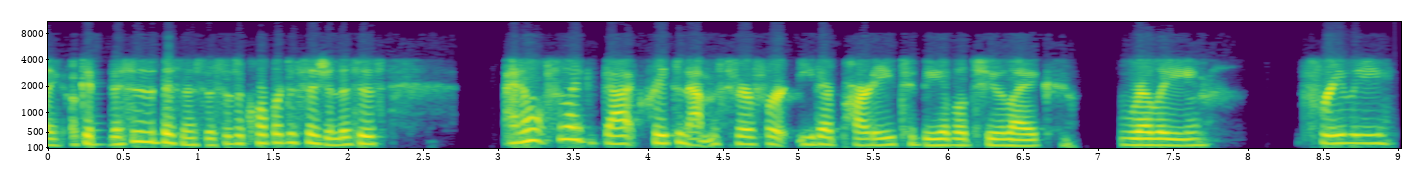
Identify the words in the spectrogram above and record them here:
like, okay, this is a business, this is a corporate decision, this is, I don't feel like that creates an atmosphere for either party to be able to like really freely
